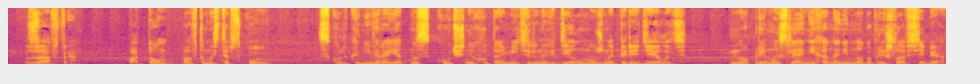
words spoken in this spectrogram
– завтра. Потом в автомастерскую. Сколько невероятно скучных, утомительных дел нужно переделать. Но при мысли о них она немного пришла в себя.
